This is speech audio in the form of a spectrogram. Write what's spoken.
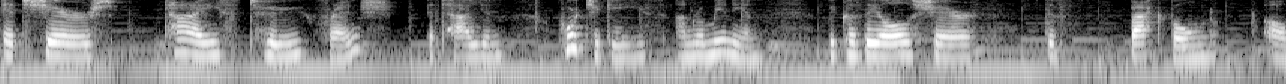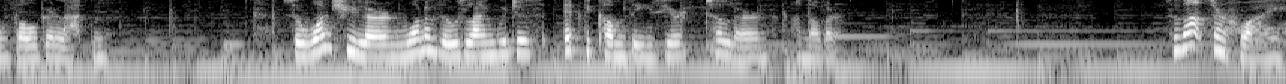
it shares ties to French, Italian, Portuguese, and Romanian because they all share the backbone of Vulgar Latin. So once you learn one of those languages, it becomes easier to learn another. So that's our why.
